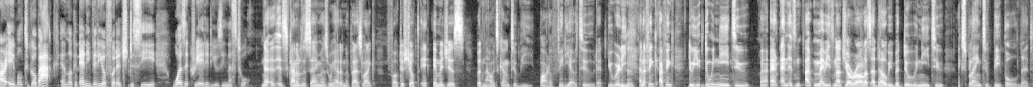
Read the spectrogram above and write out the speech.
are able to go back and look at any video footage to see was it created using this tool. Yeah, it's kind of the same as we had in the past, like photoshopped I- images but now it's going to be part of video too that you really mm-hmm. and i think i think do you do we need to uh, and, and it's uh, maybe it's not your role as adobe but do we need to explain to people that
